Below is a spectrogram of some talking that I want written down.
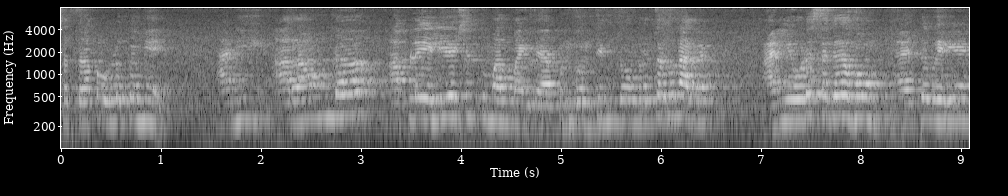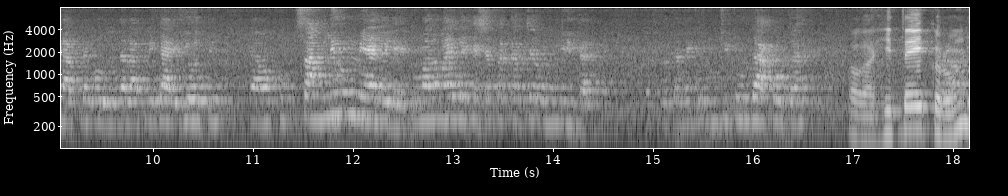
सतरा पावलं कमी आहे. आणि अराउंड आपलं एलिव्हेशन तुम्हाला माहिती आहे. आपण दोन तीन डोंगर चढून आलोय. आणि एवढं सगळं होऊन ॲट द व्हेरी एंड आपल्या गोविंदाला आपली काळजी होती. त्यामुळे खूप चांगली रूम मिळालेली आहे. तुम्हाला माहिती आहे कशा प्रकारच्या रूम मिळतात. तर त्याने रूमची टूर दाखवतोय. बघा इथं एक रूम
